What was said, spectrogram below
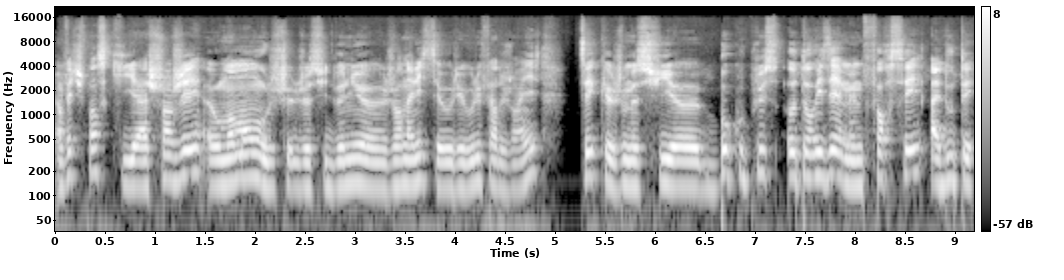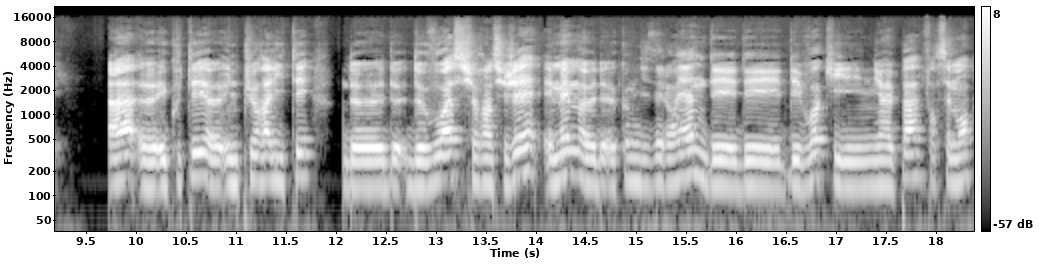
En fait, je pense qu'il a changé au moment où je, suis devenu journaliste et où j'ai voulu faire du journaliste, c'est que je me suis beaucoup plus autorisé, même forcé à douter, à écouter une pluralité de, voix sur un sujet, et même, comme disait Lauriane, des, des voix qui n'iraient pas forcément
